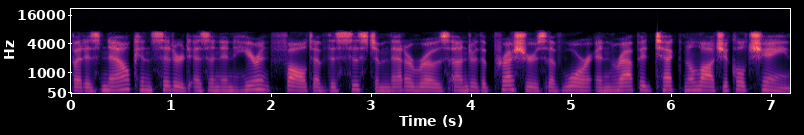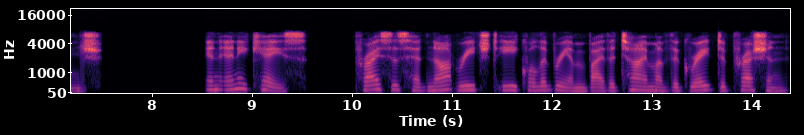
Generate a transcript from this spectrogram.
but is now considered as an inherent fault of the system that arose under the pressures of war and rapid technological change. In any case, prices had not reached equilibrium by the time of the Great Depression,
